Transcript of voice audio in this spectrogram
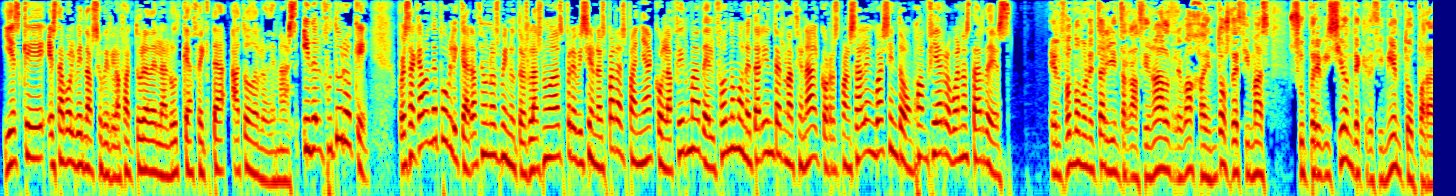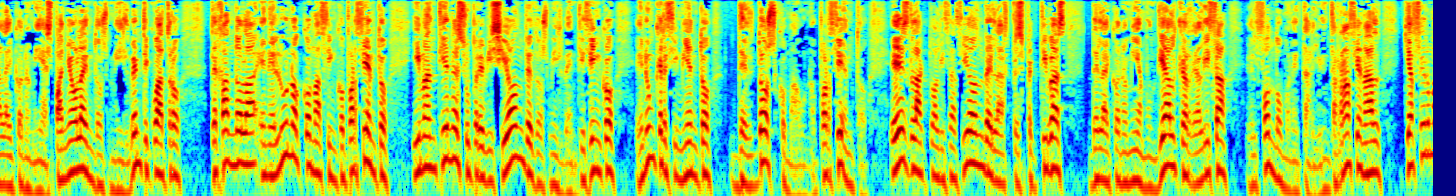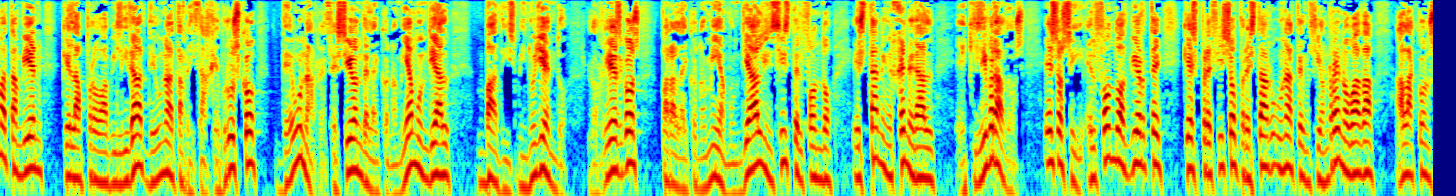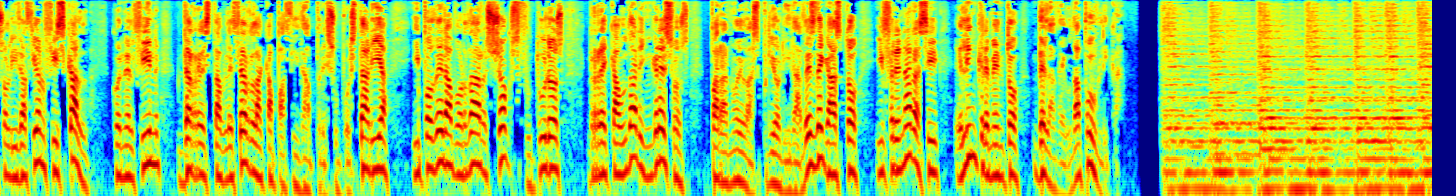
y es que está volviendo a subir la factura de la luz que afecta a todo lo demás. ¿Y del futuro qué? Pues acaban de publicar hace unos minutos las nuevas previsiones para España con la firma del Fondo Monetario Internacional, corresponsal en Washington. Juan Fierro, buenas tardes. El Fondo Monetario Internacional rebaja en dos décimas su previsión de crecimiento para la economía española en 2024, dejándola en el 1,5% y mantiene su previsión de 2025 en un crecimiento del 2,1%. Es la actualización de las perspectivas de la economía mundial que realiza el Fondo Monetario Internacional, que afirma también que la probabilidad de un aterrizaje brusco de una recesión de la economía mundial va disminuyendo. Los riesgos para la economía mundial, insiste el fondo, están en general equilibrados. Eso sí, el fondo advierte que es preciso prestar una atención renovada a la consolidación fiscal con el fin de restablecer la capacidad presupuestaria y poder abordar shocks futuros, recaudar ingresos para nuevas prioridades de gasto y frenar así el incremento de la deuda pública.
